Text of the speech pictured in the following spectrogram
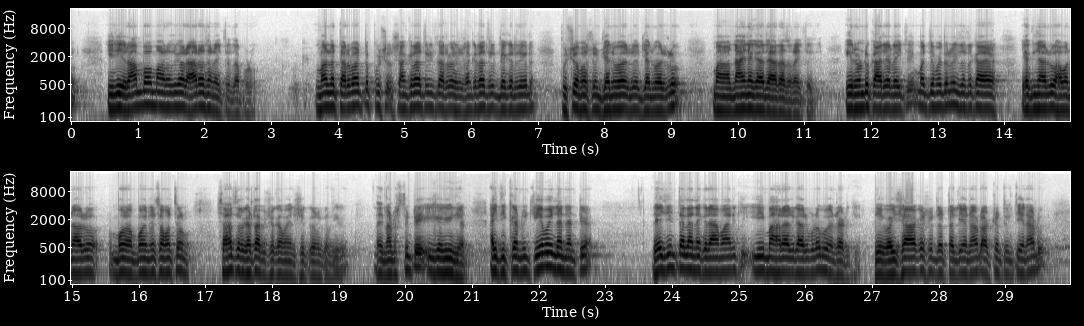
ఇది రాంబాబు మహారాజు గారు ఆరాధన అవుతుంది అప్పుడు. మళ్ళీ తర్వాత పుష్ప సంక్రాంతికి తర్వాత సంక్రాంతికి దగ్గర దగ్గర పుష్పమాసం జనవరి జనవరిలో మా నాయనగారి ఆరాధన అవుతుంది. ఈ రెండు కార్యాలు అయితే మధ్య మధ్యలో ఇదంతా యజ్ఞాలు హవనాలు పోయిన సంవత్సరం సహస్ర ఘటాభిషేకమైన శిఖరం అది నడుస్తుంటే ఇక ఇది. అయితే ఇక్కడ నుంచి ఏమైందని అంటే రేజింతల్ అనే గ్రామానికి ఈ మహారాజు గారు కూడా పోయినాడికి వైశాఖ శుద్ధ తల్లి నాడు అక్షతృతి నాడు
